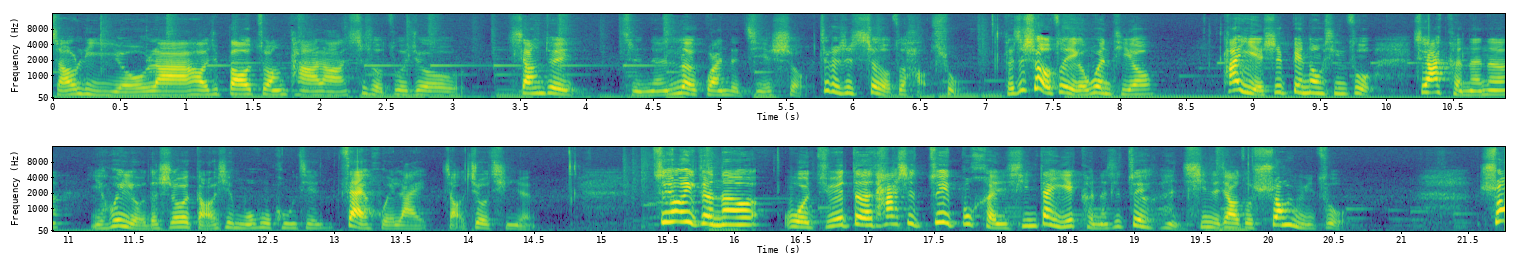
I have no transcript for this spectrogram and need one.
找理由啦，然后去包装他啦，射手座就相对。只能乐观的接受，这个是射手座好处。可是射手座有个问题哦，他也是变动星座，所以他可能呢也会有的时候会搞一些模糊空间，再回来找旧情人。最后一个呢，我觉得他是最不狠心，但也可能是最狠心的，叫做双鱼座。双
